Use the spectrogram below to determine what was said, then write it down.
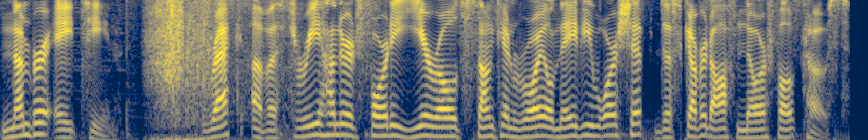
Number 18. Wreck of a 340 year old sunken Royal Navy warship discovered off Norfolk coast.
